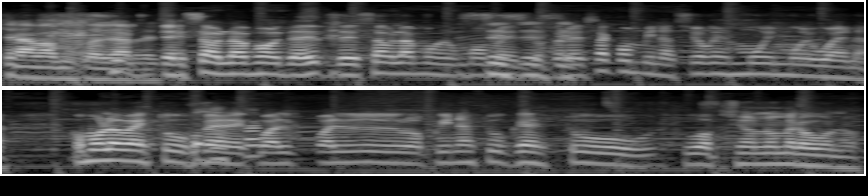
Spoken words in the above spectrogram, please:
Ya vamos a hablar de eso. De eso hablamos, de, eso hablamos en un momento, pero esa combinación es muy, muy buena. ¿Cómo lo ves tú, Fede? ¿Cuál, ¿Cuál, opinas tú que es tu, tu, opción número uno?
